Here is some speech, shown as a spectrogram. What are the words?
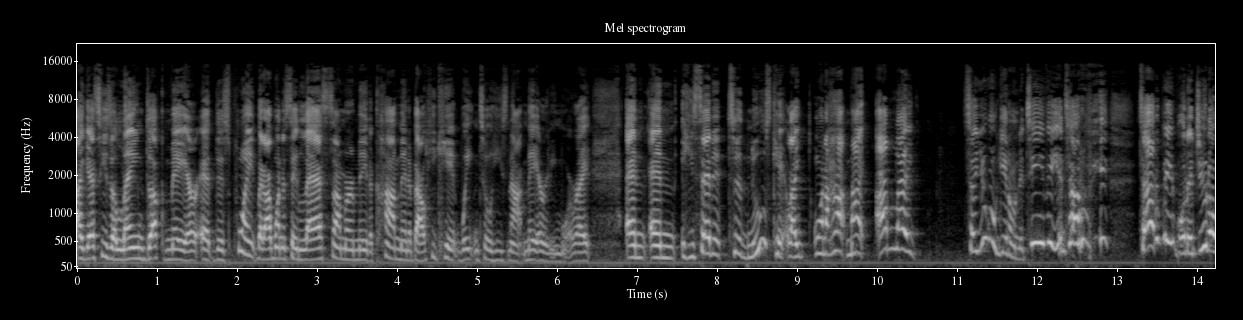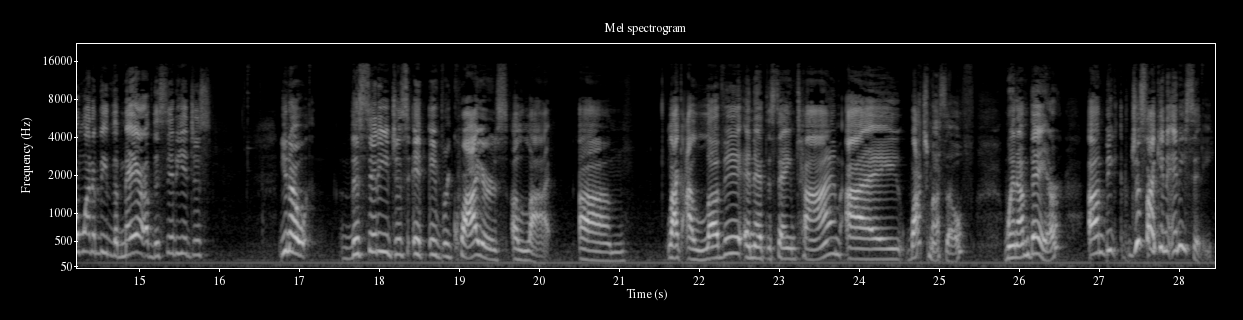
I guess he's a lame duck mayor at this point, but I want to say last summer made a comment about he can't wait until he's not mayor anymore, right? And and he said it to newscast like on a hot mic. I'm like, so you gonna get on the TV and tell the tell the people that you don't want to be the mayor of the city? It just, you know, the city just it it requires a lot. Um, like I love it, and at the same time, I watch myself when I'm there um, be, just like in any city,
